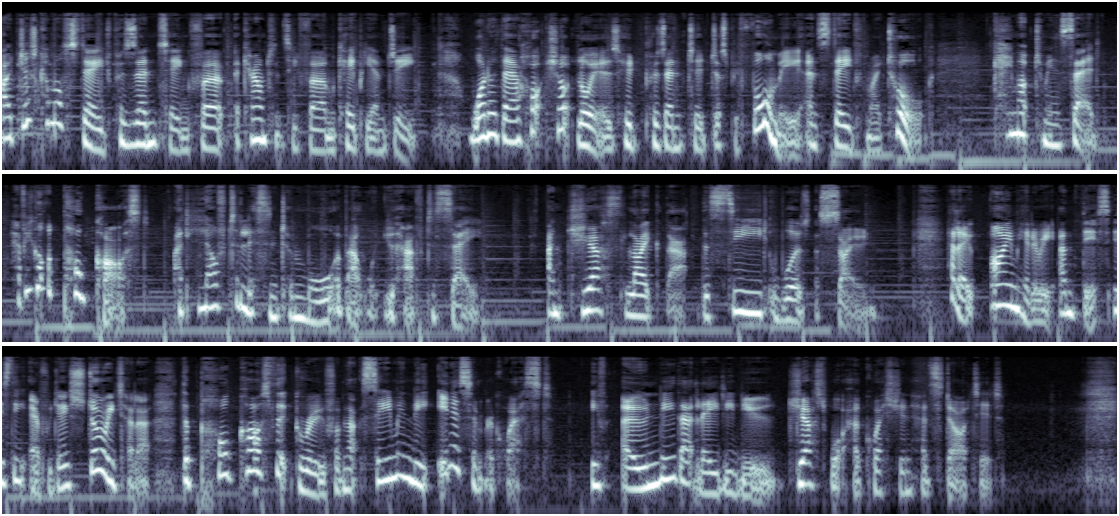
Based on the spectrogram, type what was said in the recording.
I'd just come off stage presenting for accountancy firm KPMG. One of their hotshot lawyers who'd presented just before me and stayed for my talk came up to me and said, Have you got a podcast? I'd love to listen to more about what you have to say. And just like that, the seed was sown. Hello, I'm Hilary, and this is the Everyday Storyteller, the podcast that grew from that seemingly innocent request. If only that lady knew just what her question had started.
